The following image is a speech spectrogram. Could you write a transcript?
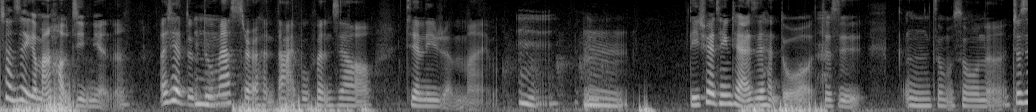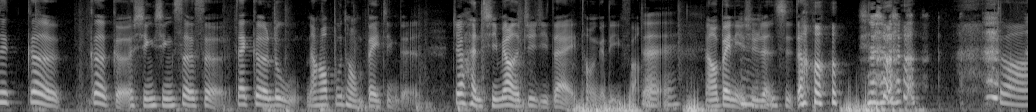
算是一个蛮好纪念的。而且读读 Master 很大一部分是要建立人脉嘛。嗯嗯，嗯，的确听起来是很多，就是。嗯，怎么说呢？就是各各个形形色色，在各路，然后不同背景的人，就很奇妙的聚集在同一个地方。对，然后被你去认识到。嗯、对啊，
